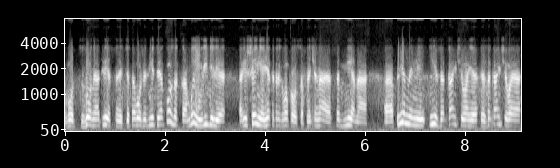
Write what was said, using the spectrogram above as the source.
вот зоны ответственности того же Дмитрия Козака мы увидели решение некоторых вопросов, начиная с обмена Э, пленными и заканчивая, заканчивая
